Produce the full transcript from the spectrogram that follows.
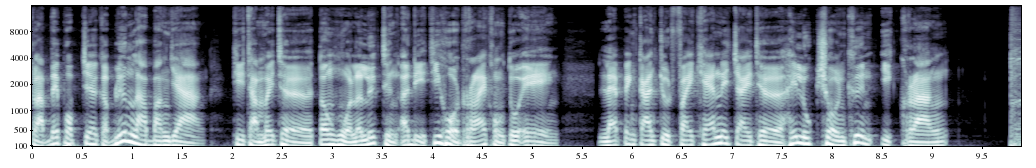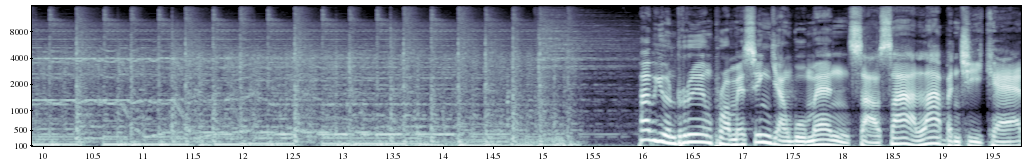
กลับได้พบเจอกับเรื่องราวบางอย่าง ที่ทำให้เธอต้องหวนระลึกถึงอดีตที่โหดร้ายของตัวเอง และเป็นการจุดไฟแค้นในใจเธอให้ลุกโชนขึ้นอีกครั้ง ภาพยนตร์เรื่อง Promising Young Woman สาวซ่าล่าบัญชีแค้น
